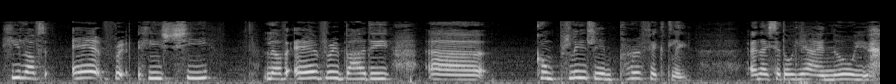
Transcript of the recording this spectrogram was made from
he loves every, he, she, love everybody, uh, completely and perfectly. And I said, Oh, yeah, I know you.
